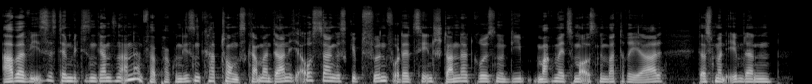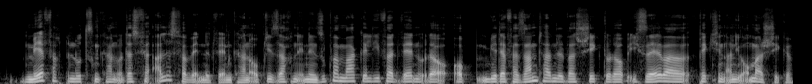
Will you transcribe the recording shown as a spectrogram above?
Aber wie ist es denn mit diesen ganzen anderen Verpackungen, diesen Kartons? Kann man da nicht auch sagen, es gibt fünf oder zehn Standardgrößen und die machen wir jetzt mal aus einem Material, dass man eben dann mehrfach benutzen kann und das für alles verwendet werden kann. Ob die Sachen in den Supermarkt geliefert werden oder ob mir der Versandhandel was schickt oder ob ich selber Päckchen an die Oma schicke.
